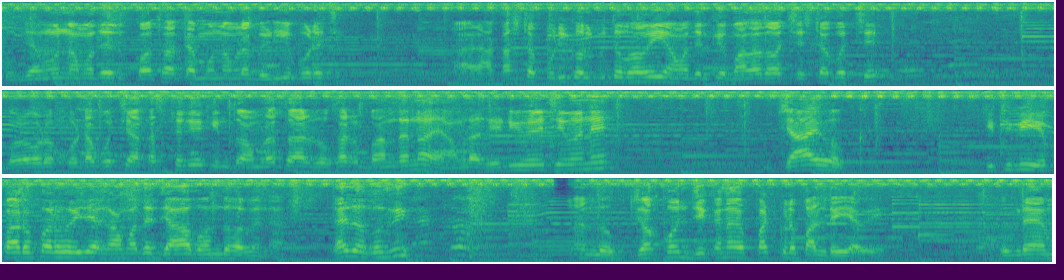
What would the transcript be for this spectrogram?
তো যেমন আমাদের কথা, তেমন আমরা বেরিয়ে পড়েছি। আর আকাশটা পরিকল্পিতভাবেই আমাদেরকে বাধা দেওয়ার চেষ্টা করছে। বড় বড় ফোঁটা পড়ছে আকাশ থেকে, কিন্তু আমরা তো আর রোখার বান্ধা নয়, আমরা রেডি হয়েছি মানে। যাই হোক পৃথিবী এপার ওপার হয়ে যাক, আমাদের যাওয়া বন্ধ হবে না। তাই তো খুশি লোক যখন যেখানে পাট করে পাল্টে যাবে। প্রোগ্রাম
